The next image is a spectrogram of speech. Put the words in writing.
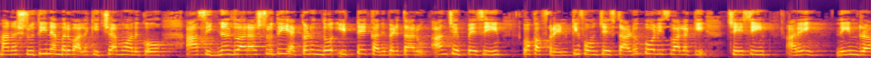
మన శృతి నెంబర్ వాళ్ళకి ఇచ్చాము అనుకో ఆ సిగ్నల్ ద్వారా శృతి ఎక్కడుందో ఇట్టే కనిపెడతారు అని చెప్పేసి ఒక ఫ్రెండ్కి ఫోన్ చేస్తాడు పోలీస్ వాళ్ళకి చేసి అరే నేను రా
